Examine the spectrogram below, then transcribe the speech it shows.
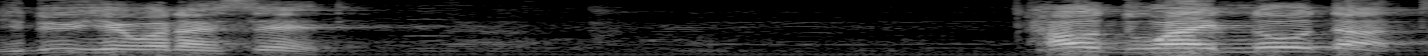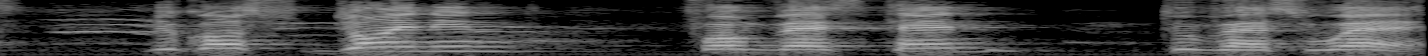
Did you hear what I said? How do I know that? Because joining from verse 10 to verse where?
